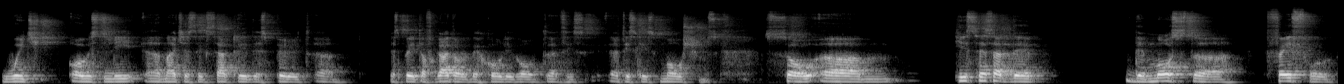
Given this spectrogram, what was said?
which obviously uh, matches exactly the Spirit, uh, the Spirit of God or the Holy Ghost. That is that is His motions. So um, he says that the the most uh, faithful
